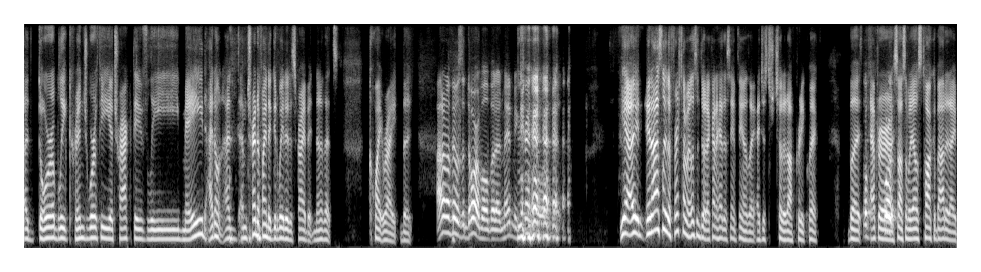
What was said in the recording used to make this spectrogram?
adorably cringeworthy, attractively made. I don't I, I'm trying to find a good way to describe it. None of that's quite right, but I don't know if it was adorable, but it made me cringe a little bit. yeah and, and honestly the first time i listened to it i kind of had the same thing. I was like i just shut it off pretty quick. But So after i saw somebody else talk about it i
